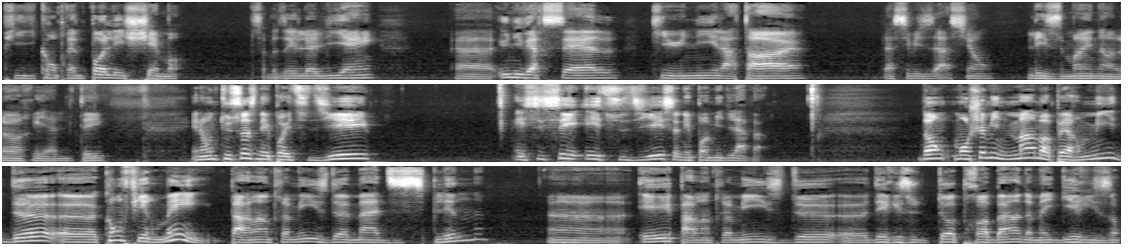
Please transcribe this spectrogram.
puis ils comprennent pas les schémas. Ça veut dire le lien euh, universel qui unit la Terre, la civilisation, les humains dans leur réalité. Et donc tout ça, ce n'est pas étudié. Et si c'est étudié, ce n'est pas mis de l'avant. Donc, mon cheminement m'a permis de euh, confirmer par l'entremise de ma discipline euh, et par l'entremise de, euh, des résultats probants de ma guérison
